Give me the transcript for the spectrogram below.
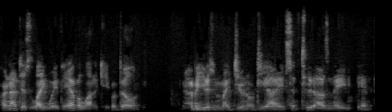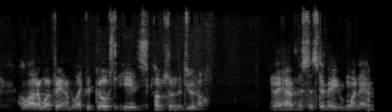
are not just lightweight; they have a lot of capability. I've been using my Juno GI since 2008, and a lot of what Phantom Electric Ghost is comes from the Juno. And I have the System 8 1M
